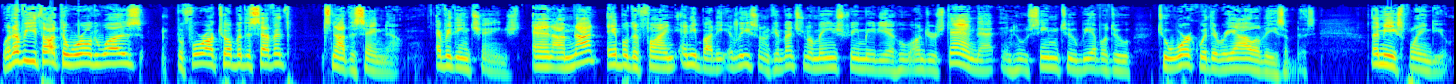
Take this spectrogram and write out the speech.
Whatever you thought the world was before October the 7th, it's not the same now. Everything changed. And I'm not able to find anybody, at least on conventional mainstream media, who understand that and who seem to be able to, to work with the realities of this. Let me explain to you.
